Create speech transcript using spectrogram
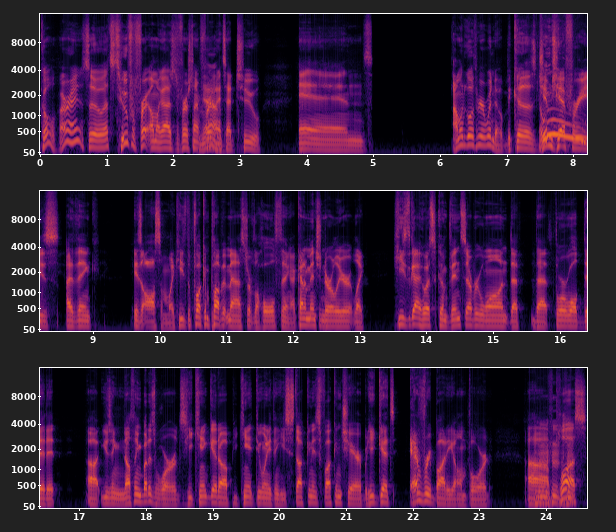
Cool. All right. So that's two for Fright. Oh my gosh, the first time Fright Yeah. Nights had two. And I'm gonna go with Rear Window because Jim Jefferies, I think, is awesome. Like he's the fucking puppet master of the whole thing. I kind of mentioned earlier, like he's the guy who has to convince everyone that that Thorwald did it. Uh, using nothing but his words. He can't get up. He can't do anything. He's stuck in his fucking chair, but he gets everybody on board. Uh, plus,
